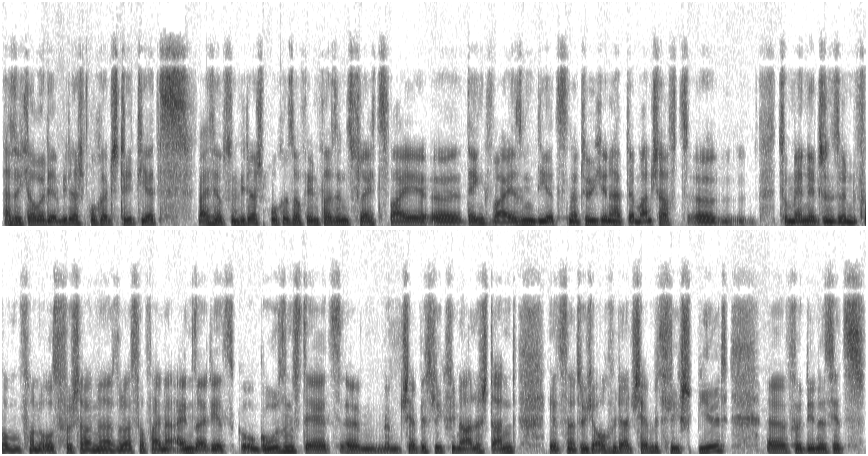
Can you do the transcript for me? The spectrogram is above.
Also ich glaube, der Widerspruch entsteht jetzt, weiß nicht, ob es ein Widerspruch ist, auf jeden Fall sind es vielleicht zwei äh, Denkweisen, die jetzt natürlich innerhalb der Mannschaft äh, zu managen sind vom, von Urs Fischer. Ne? Also du hast auf einer einen Seite jetzt Gosens, der jetzt ähm, im Champions League-Finale stand, jetzt natürlich auch wieder Champions League spielt, äh, für den es jetzt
